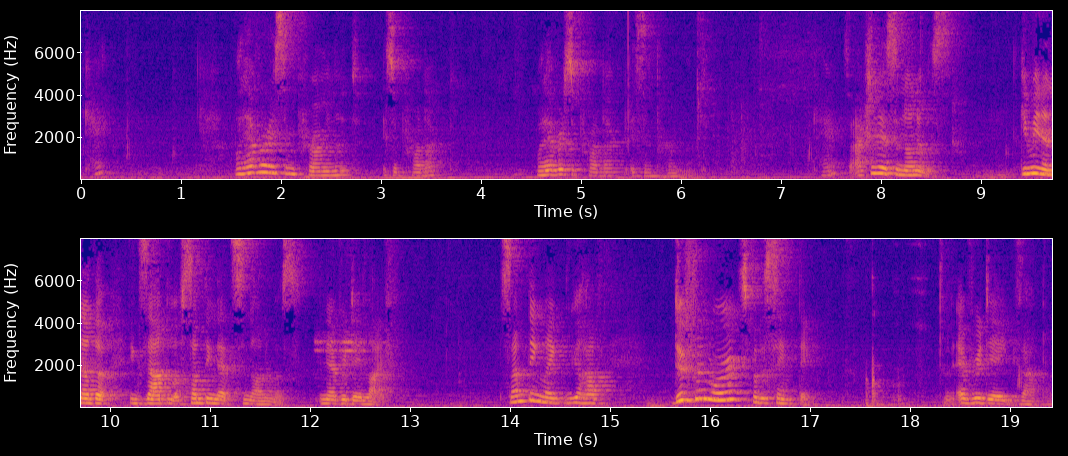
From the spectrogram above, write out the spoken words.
Okay? Whatever is impermanent is a product. Whatever is a product is impermanent. Okay? So actually they're synonymous. Give me another example of something that's synonymous in everyday life. Something like you have different words for the same thing. An everyday example.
